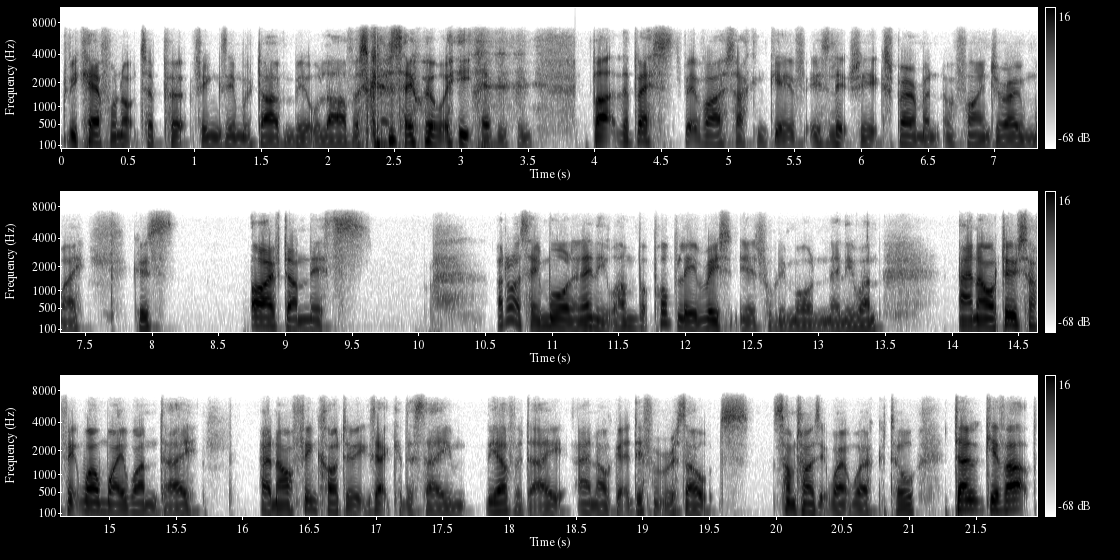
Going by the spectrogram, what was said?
Be careful not to put things in with diving beetle larvas because they will eat everything. But the best bit of advice I can give is literally experiment and find your own way. Because I've done this. I don't want to say more than anyone, but probably in recent years, probably more than anyone. And I'll do something one way one day, and I'll think I'll do exactly the same the other day, and I'll get different results. Sometimes it won't work at all. Don't give up.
